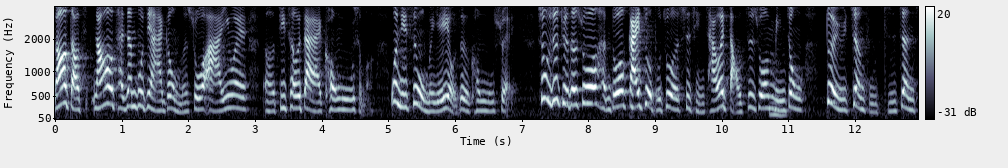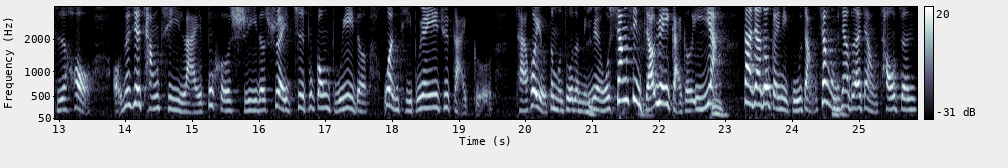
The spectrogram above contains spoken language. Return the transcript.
然后早期，然后财政部竟然还跟我们说啊，因为呃机车会带来空污什么？问题是我们也有这个空污税，所以我就觉得说，很多该做不做的事情，才会导致说民众对于政府执政之后，哦这些长期以来不合时宜的税制、不公不义的问题，不愿意去改革，才会有这么多的民怨。我相信只要愿意改革一样，大家都给你鼓掌。像我们现在不在讲超增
